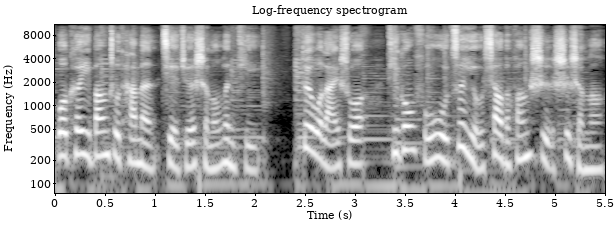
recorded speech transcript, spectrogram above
我可以帮助他们解决什么问题？对我来说，提供服务最有效的方式是什么？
